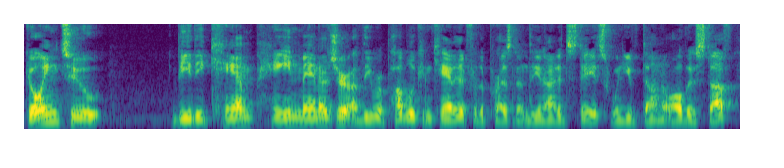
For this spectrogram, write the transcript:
Going to be the campaign manager of the Republican candidate for the president of the United States when you've done all this stuff?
